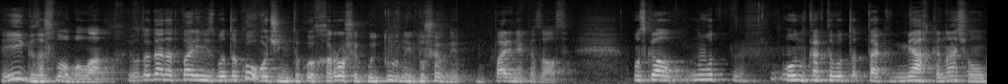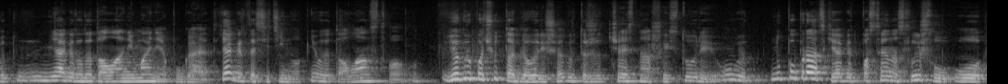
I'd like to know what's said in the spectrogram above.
И зашло об Аланах. И вот тогда этот парень из Батако, очень такой хороший, культурный, душевный парень оказался. Он сказал, ну вот, он как-то вот так мягко начал, он говорит, меня, говорит, вот это аланимания пугает. Я, говорит, осетин, вот мне вот это аланство. Я говорю, почему ты так говоришь? Я говорю, это же часть нашей истории. Он говорит, ну по-братски, я, говорит, постоянно слышал о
